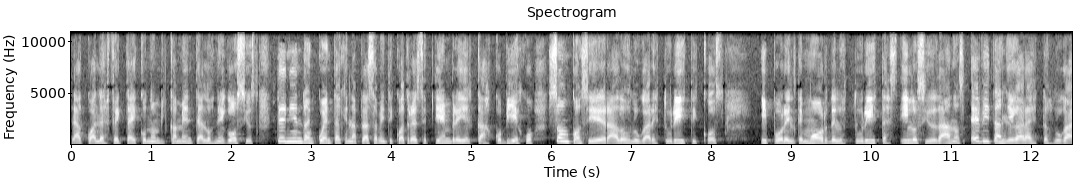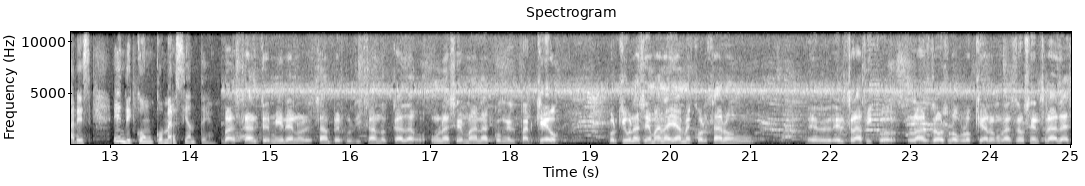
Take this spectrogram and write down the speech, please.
la cual afecta económicamente a los negocios, teniendo en cuenta que en la Plaza 24 de septiembre y el Casco Viejo son considerados lugares turísticos y por el temor de los turistas y los ciudadanos evitan llegar a estos lugares, indicó un comerciante. Bastante, miren, nos están perjudicando cada una semana con el parqueo, porque una semana ya me cortaron el, tráfico. Las dos lo bloquearon, las dos entradas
